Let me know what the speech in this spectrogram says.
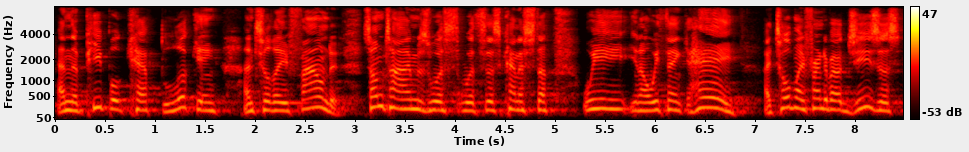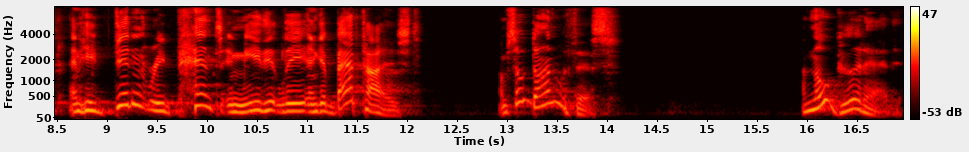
and the people kept looking until they found it. Sometimes with, with this kind of stuff, we, you know, we think, hey, I told my friend about Jesus, and he didn't repent immediately and get baptized. I'm so done with this. I'm no good at it.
